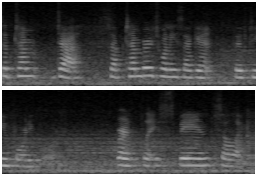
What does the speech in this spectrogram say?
September death September 22nd, 1544. Birthplace Spain, Salerno.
